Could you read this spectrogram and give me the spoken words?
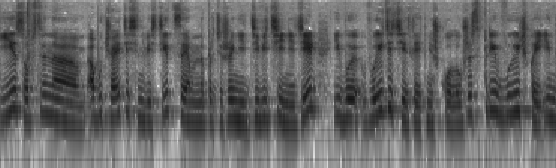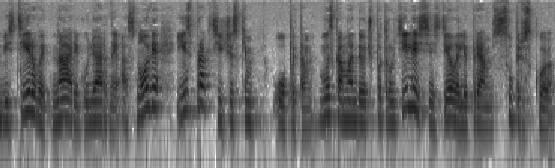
и, собственно, обучайтесь инвестициям на протяжении 9 недель, и вы выйдете из летней школы уже с привычкой инвестировать на регулярной основе и с практическим опытом. Мы с командой очень потрудились, сделали прям суперскую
